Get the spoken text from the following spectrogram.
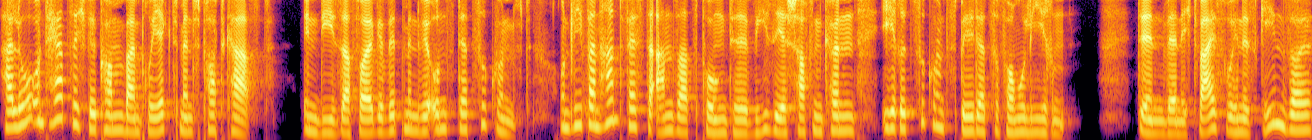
Hallo und herzlich willkommen beim Projektmensch Podcast. In dieser Folge widmen wir uns der Zukunft und liefern handfeste Ansatzpunkte, wie Sie es schaffen können, Ihre Zukunftsbilder zu formulieren. Denn wer nicht weiß, wohin es gehen soll,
